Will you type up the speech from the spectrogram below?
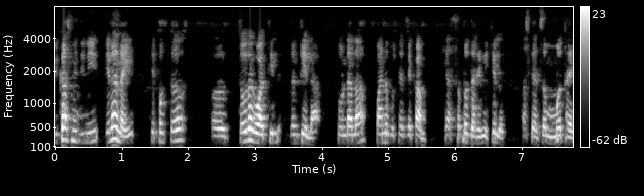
विकास निधीने दिला नाही ते फक्त चौदा गावातील जनतेला तोंडाला पानं पुसण्याचे काम या सत्ताधाऱ्यांनी केलं असं त्यांचं मत आहे.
